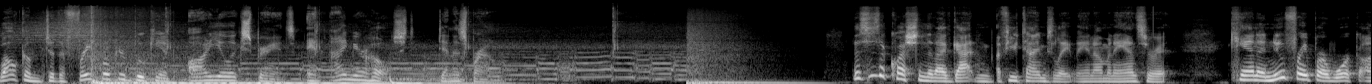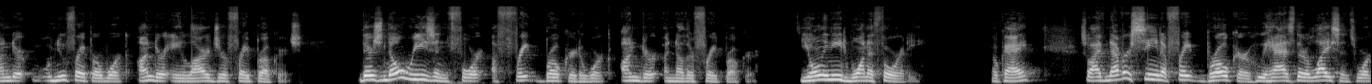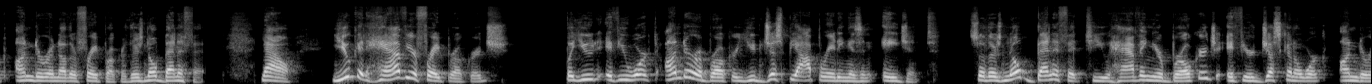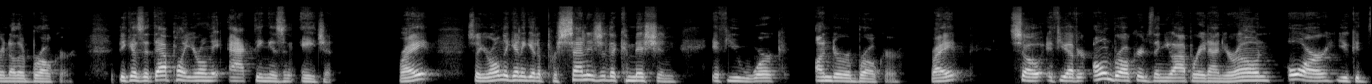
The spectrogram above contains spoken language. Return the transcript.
Welcome to the Freight Broker Bootcamp audio experience, and I'm your host, Dennis Brown. This is a question that I've gotten a few times lately, and I'm going to answer it. Can a new freight broker work under new freight broker work under a larger freight brokerage? There's no reason for a freight broker to work under another freight broker. You only need one authority. Okay. So I've never seen a freight broker who has their license work under another freight broker. There's no benefit. Now, you could have your freight brokerage, but you if you worked under a broker, you'd just be operating as an agent. So there's no benefit to you having your brokerage if you're just going to work under another broker because at that point you're only acting as an agent, right? So you're only going to get a percentage of the commission if you work under a broker, right? So if you have your own brokerage, then you operate on your own, or you could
